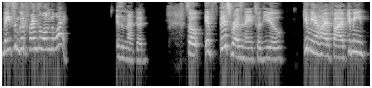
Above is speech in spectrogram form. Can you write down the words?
made some good friends along the way. Isn't that good? So if this resonates with you, give me a high five. Give me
